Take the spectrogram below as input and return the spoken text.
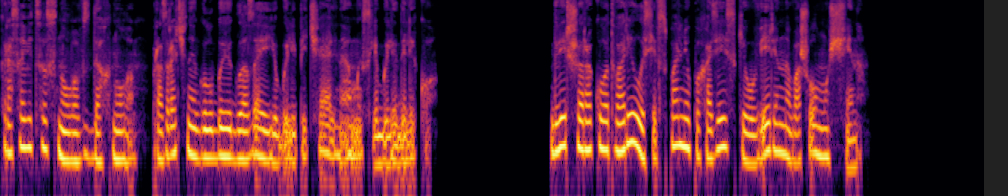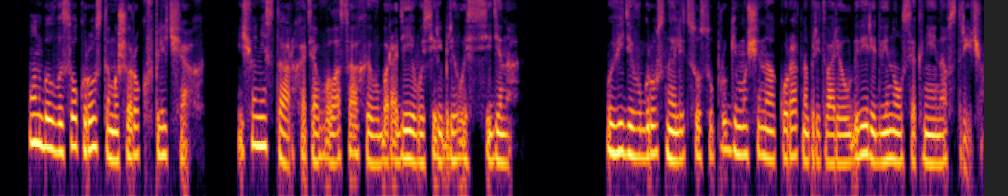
Красавица снова вздохнула. Прозрачные голубые глаза ее были печальны, а мысли были далеко. Дверь широко отворилась, и в спальню по-хозяйски уверенно вошел мужчина. Он был высок ростом и широк в плечах. Еще не стар, хотя в волосах и в бороде его серебрилась седина. Увидев грустное лицо супруги, мужчина аккуратно притворил дверь и двинулся к ней навстречу.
